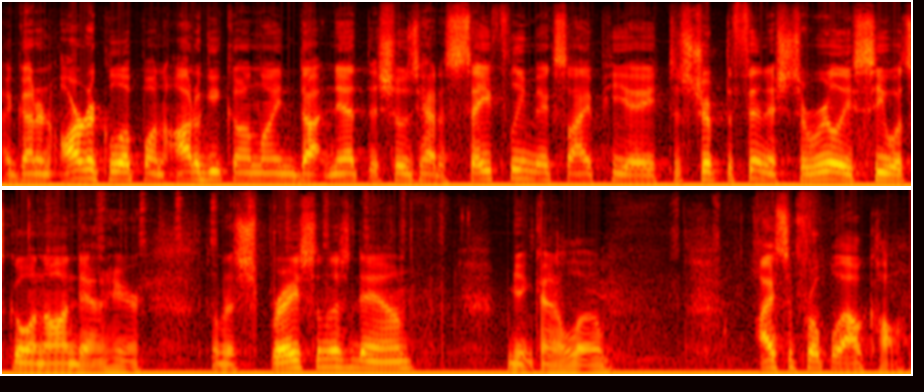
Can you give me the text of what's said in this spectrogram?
I got an article up on autogeekonline.net that shows you how to safely mix IPA to strip the finish to really see what's going on down here. So I'm going to spray some of this down. I'm getting kind of low. Isopropyl alcohol.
